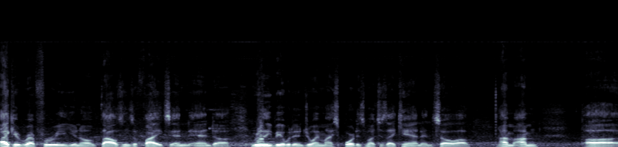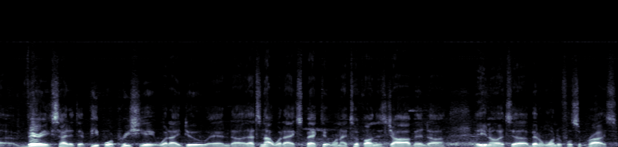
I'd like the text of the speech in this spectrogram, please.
I could referee, you know, thousands of fights and and uh, really be able to enjoy my sport as much as I can. And so uh, I'm I'm uh, very excited that people appreciate what I do, and uh, that's not what I expected when I took on this job. And uh, you know, it's uh, been a wonderful surprise.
